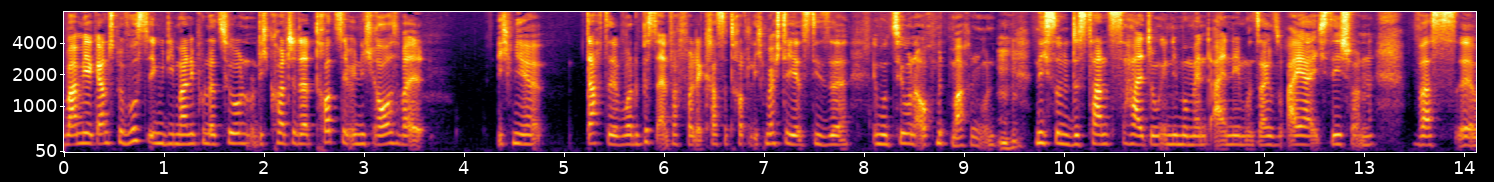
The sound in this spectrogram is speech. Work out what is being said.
war mir ganz bewusst irgendwie die Manipulation und ich konnte da trotzdem nicht raus, weil ich mir dachte, boah, du bist einfach voll der krasse Trottel. Ich möchte jetzt diese Emotionen auch mitmachen und mhm. nicht so eine Distanzhaltung in dem Moment einnehmen und sagen so, ah ja, ich sehe schon, was, äh,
